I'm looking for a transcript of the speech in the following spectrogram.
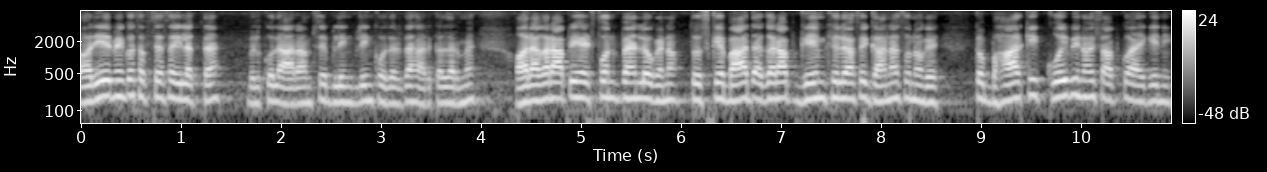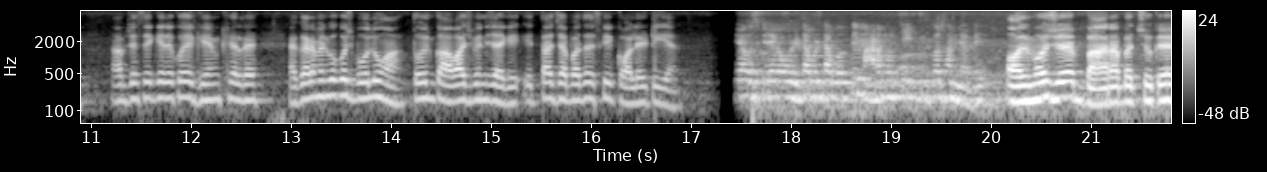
और ये मेरे को सबसे सही लगता है। बिल्कुल आराम से ब्लिंक ब्लिंक हो जाता है हर कलर में। और अगर आप ये हेडफोन पहन लोगे ना तो उसके बाद अगर आप गेम खेलो या फिर गाना सुनोगे तो बाहर की कोई भी नॉइस आपको आएगी नहीं। अब जैसे कि देखो ये गेम खेल रहे अगर मैं इनको कुछ बोलूँगा तो इनको आवाज़ भी नहीं जाएगी। इतना ज़बरदस्त इसकी क्वालिटी है। या उल्टा उल्टा बोलते ऑलमोस्ट जो है बारह बज चुके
